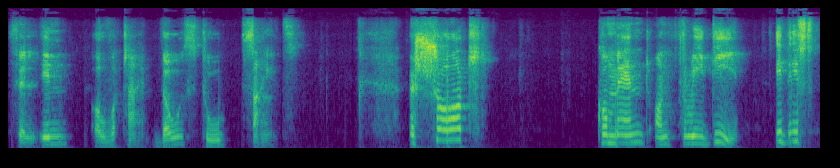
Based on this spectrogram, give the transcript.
fill in over time. Those two signs. A short comment on 3D. It is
